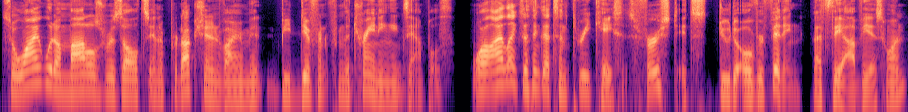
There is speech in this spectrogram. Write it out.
So why would a model's results in a production environment be different from the training examples? Well, I like to think that's in three cases. First, it's due to overfitting. That's the obvious one.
